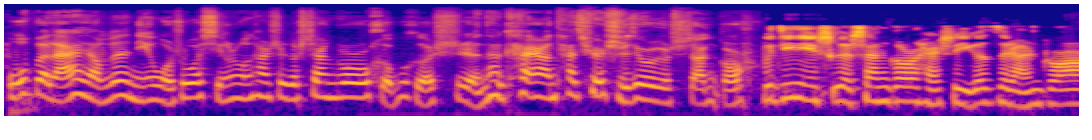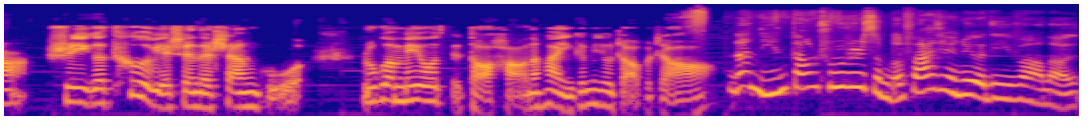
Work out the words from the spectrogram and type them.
我本来还想问你，我说我形容它是个山沟合不合适？那看上它确实就是个山沟，不仅仅是个山沟，还是一个自然庄，是一个特别深的山谷。如果没有导航的话，你根本就找不着。那您当初是怎么发现这个地方的？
